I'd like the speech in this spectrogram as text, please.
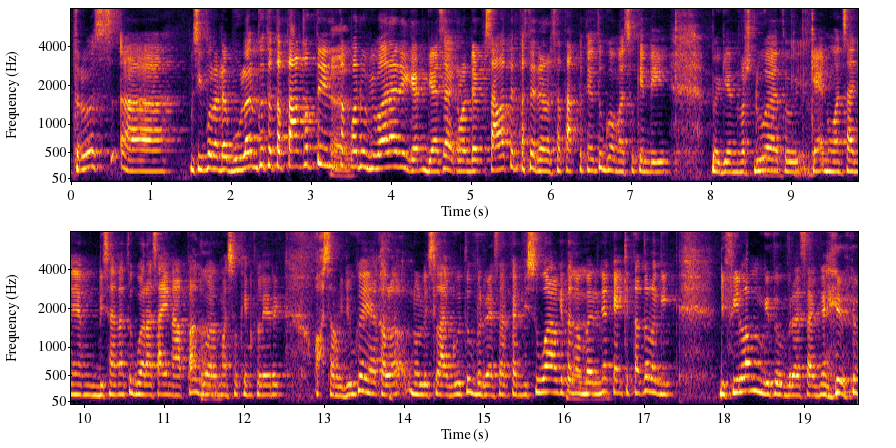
terus eh, meskipun ada bulan gue tetap takut nih tetap Hmm. aduh gimana nih kan biasa kalau dari pesawat kan pasti ada rasa takutnya itu gue masukin di bagian verse 2 tuh kayak nuansanya yang di sana tuh gue rasain apa gue masukin ke lirik oh seru juga ya kalau nulis lagu tuh berdasarkan visual kita gambarnya kayak kita tuh lagi di film gitu berasanya gitu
